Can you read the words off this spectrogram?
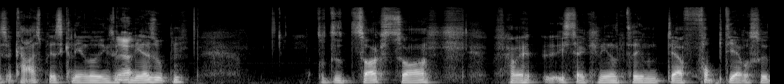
so Kaspressknädel oder irgend so Ja. Knädelsuppen. Du, du sagst so, aber ist der Knädel drin und der foppt die einfach so,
